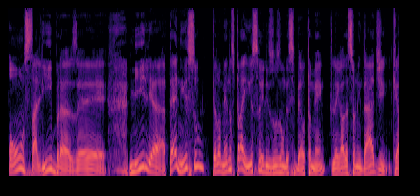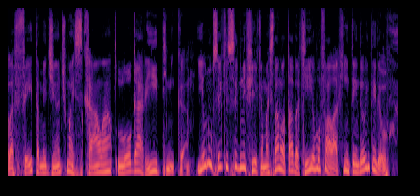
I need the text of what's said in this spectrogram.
com onça, libras, é, milha, até nisso, pelo menos para isso, eles usam decibel também. Legal dessa unidade que ela é feita mediante uma escala logarítmica. E eu não sei o que isso significa, mas está anotado aqui, eu vou falar. Quem entendeu, entendeu.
